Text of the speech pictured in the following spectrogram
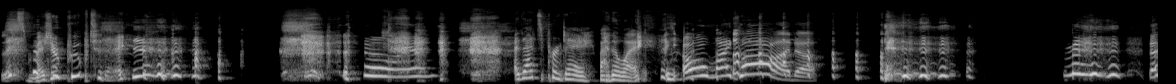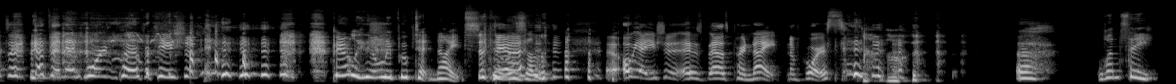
Let's measure poop today. Oh man. And that's per day, by the way. Oh my god. that's a that's an important clarification. Apparently, they only pooped at night. So there Yeah. was a. oh yeah, you should. It was that was per night, of course. Once they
